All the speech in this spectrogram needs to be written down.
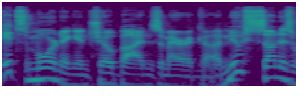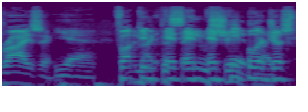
it's morning in Joe Biden's America. A new sun is rising. Yeah, Fucking- and- same and- and people are like, just-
